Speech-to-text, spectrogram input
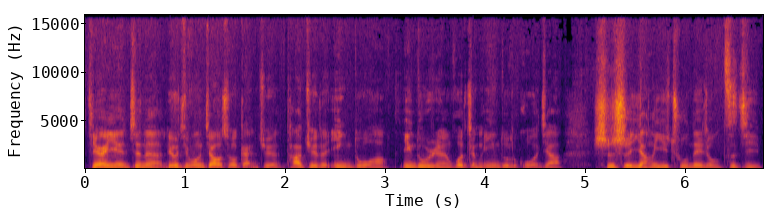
简而言之呢，刘奇峰教授感觉他觉得印度啊，印度人或整个印度的国家，时时洋溢出那种自己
